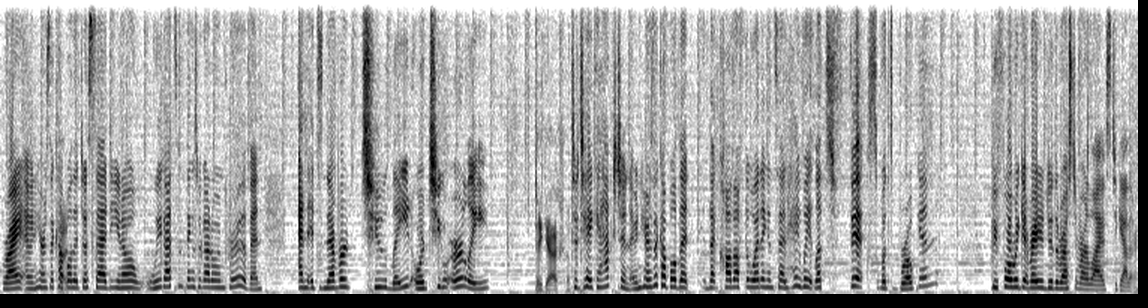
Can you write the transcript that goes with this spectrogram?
right? I mean, here's a couple Right. that just said, you know, we got some things we got to improve, and and it's never too late or too early Take action. to take action. I mean, here's a couple that that called off the wedding and said, hey, wait, let's fix what's broken before we get ready to do the rest of our lives together.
